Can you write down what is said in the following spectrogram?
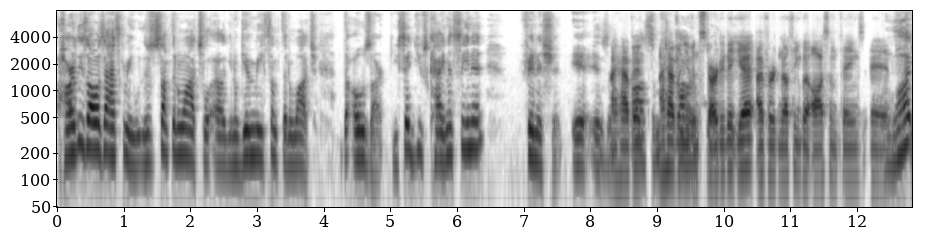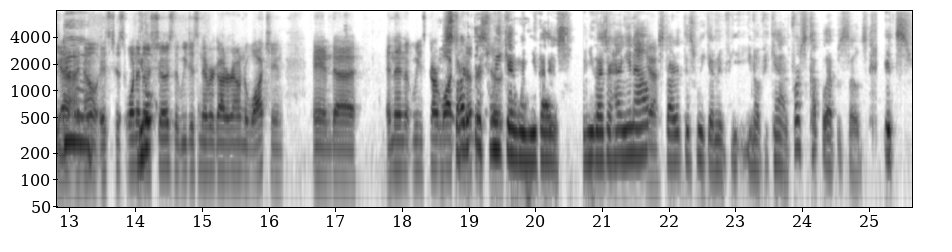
Harley's always asking me, "There's something to watch. Uh, you know, give me something to watch." The Ozark. You said you've kind of seen it. Finish it. It is. I haven't. Awesome. I haven't even started it yet. I've heard nothing but awesome things. And What, yeah, I know. It's just one of You those shows that we just never got around to watching. And uh and then we start watching Start it this shows. weekend when you guys when you guys are hanging out. Yeah. Start it this weekend if you you know if you can. First couple episodes, it's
